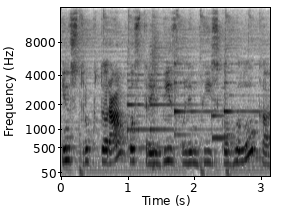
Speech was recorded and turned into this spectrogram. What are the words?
інструкторам по стрільбі з Олімпійського лука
